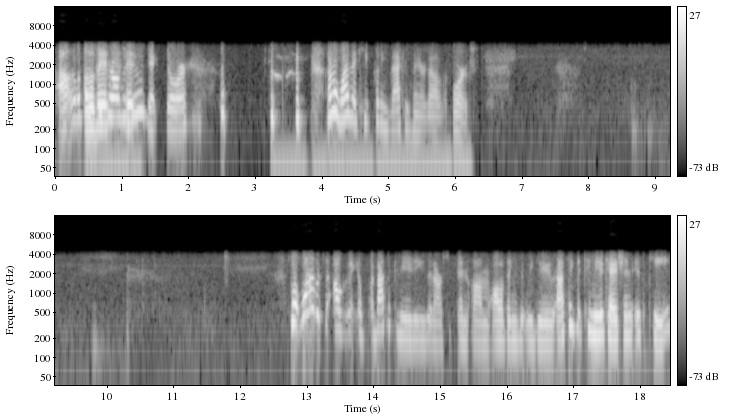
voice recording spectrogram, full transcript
I don't know what those Although two they- girls are they- doing next door. I don't know why they keep putting vacuum cleaners out on the porch. But what I was about the communities and our and um all the things that we do, I think that communication is key.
